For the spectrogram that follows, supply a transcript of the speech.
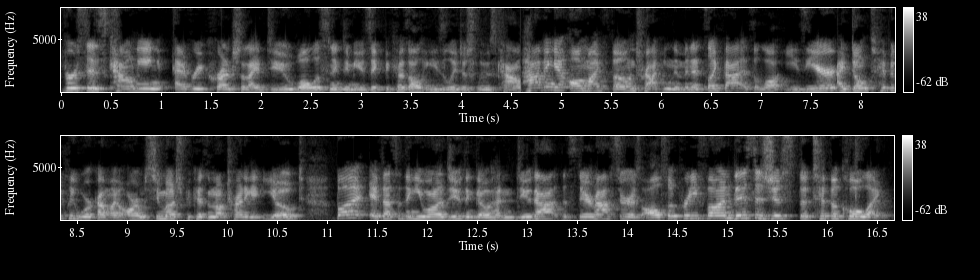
versus counting every crunch that I do while listening to music because I'll easily just lose count. Having it on my phone tracking the minutes like that is a lot easier. I don't typically work out my arms too much because I'm not trying to get yoked, but if that's something you want to do, then go ahead and do that. The Stairmaster is also pretty fun. This is just the typical like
